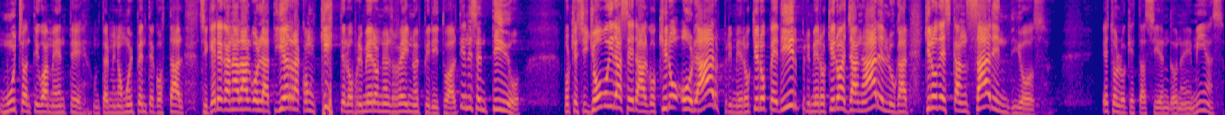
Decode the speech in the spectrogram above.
mucho antiguamente, un término muy pentecostal. Si quiere ganar algo en la tierra, conquístelo primero en el reino espiritual. Tiene sentido. Porque si yo voy a ir a hacer algo, quiero orar primero, quiero pedir primero, quiero allanar el lugar, quiero descansar en Dios. Esto es lo que está haciendo Nehemías.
